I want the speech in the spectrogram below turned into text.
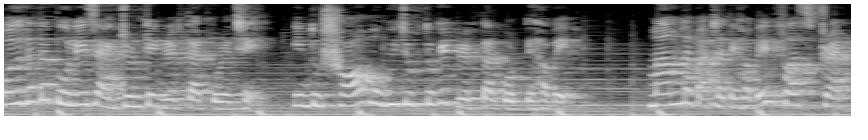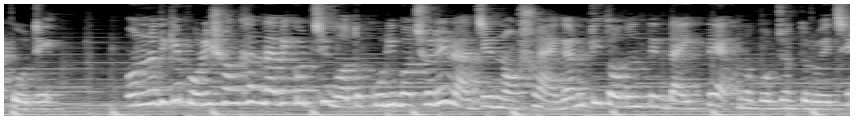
কলকাতা পুলিশ একজনকে গ্রেফতার করেছে, কিন্তু সব অভিযুক্তকে গ্রেফতার করতে হবে। মামলা পাঠাতে হবে ফার্স্ট ট্র্যাক কোর্টে। অন্যদিকে, পরিসংখ্যান দাবি করছে, গত কুড়ি বছরে রাজ্যের নশো এগারোটি তদন্তের দায়িত্বে এখনও পর্যন্ত রয়েছে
